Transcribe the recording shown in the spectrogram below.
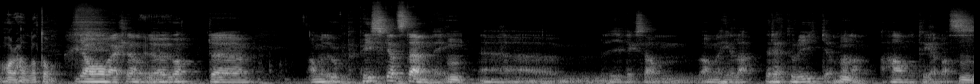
har handlat om. Ja, verkligen. Det har ju varit eh, ja, men uppiskad stämning Mm. eh, i liksom, ja, men hela retoriken Mm. mellan han och Tebas. Mm.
